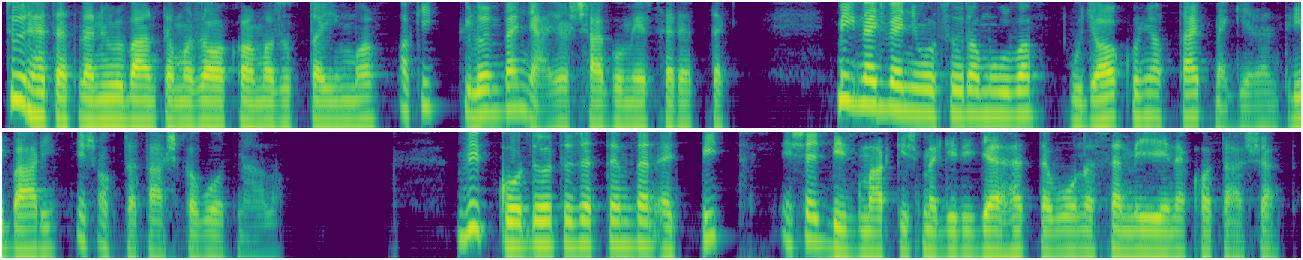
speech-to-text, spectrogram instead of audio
tűrhetetlenül bántam az alkalmazottaimmal, akik különben nyájasságomért szerettek. Míg 48 óra múlva úgy alkonyattájt megjelent ribári, és aktatáska volt nála. Vipkord öltözetemben egy Pitt és egy Bismarck is megirigyelhette volna személyének hatását.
